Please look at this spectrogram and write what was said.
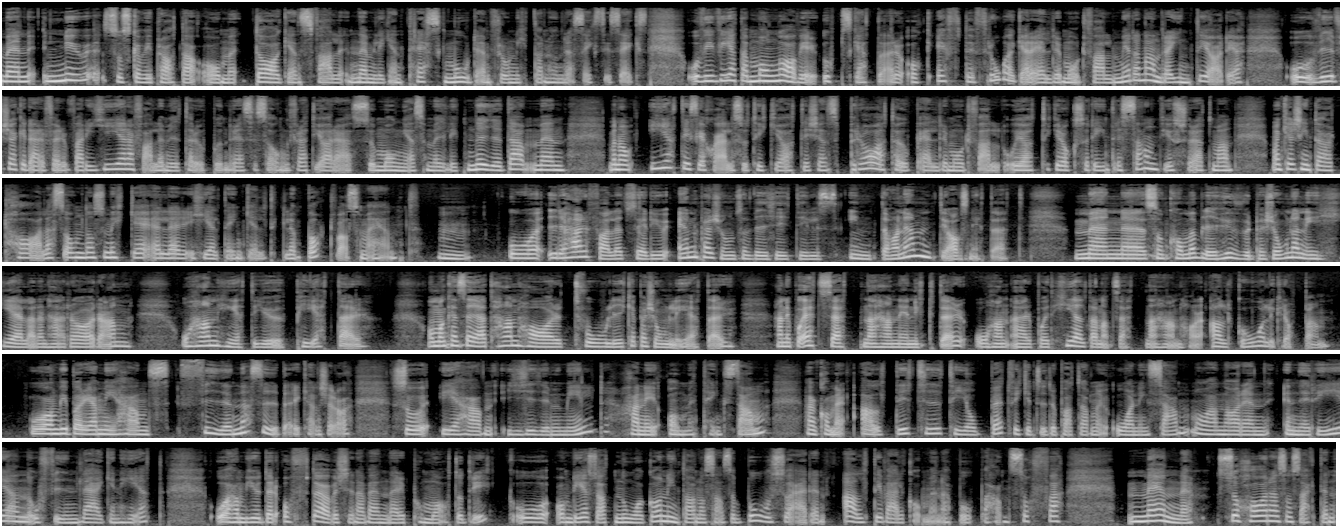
Men nu så ska vi prata om dagens fall, nämligen träskmorden från 1966. Och vi vet att många av er uppskattar och efterfrågar äldre mordfall medan andra inte gör det. Och vi försöker därför variera fallen vi tar upp under en säsong för att göra så många som möjligt nöjda. Men, men av etiska skäl så tycker jag att det känns bra att ta upp äldre mordfall och jag tycker också det är intressant just för att man, man kanske inte har hört talas om dem så mycket eller helt enkelt glömt bort vad som har hänt. Mm. Och i det här fallet så är det ju en person som vi hittills inte har nämnt i avsnittet. Men eh, som kommer bli huvudpersonen i hela den här röran. Och han heter ju Peter. Och man kan säga att han har två olika personligheter. Han är på ett sätt när han är nykter och han är på ett helt annat sätt när han har alkohol i kroppen. Och om vi börjar med hans fina sidor kanske då, så är han givmild, han är omtänksam, han kommer alltid i tid till jobbet vilket tyder på att han är ordningsam och han har en, en ren och fin lägenhet. Och han bjuder ofta över sina vänner på mat och dryck och om det är så att någon inte har någonstans att bo så är den alltid välkommen att bo på hans soffa. Men så har han som sagt en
